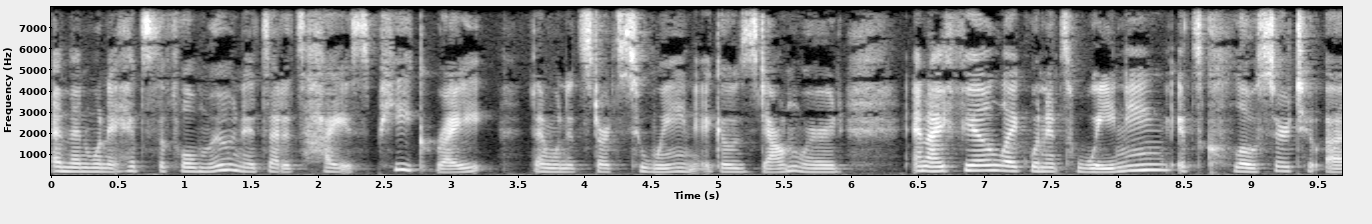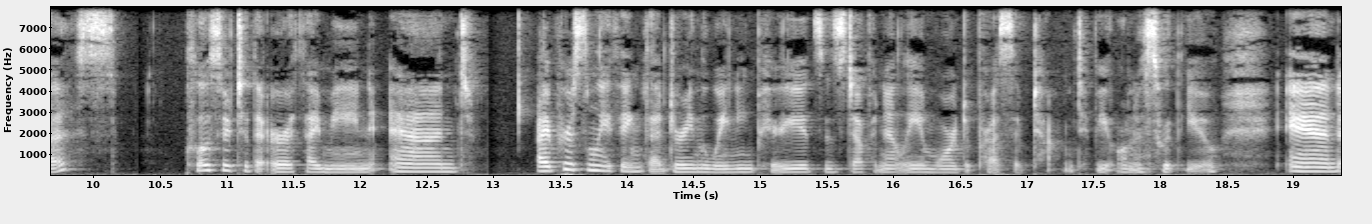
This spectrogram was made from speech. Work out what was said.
And then when it hits the full moon, it's at its highest peak, right? Then when it starts to wane, it goes downward and I feel like when it's waning, it's closer to us, closer to the earth, I mean. And I personally think that during the waning periods is definitely a more depressive time, to be honest with you. And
